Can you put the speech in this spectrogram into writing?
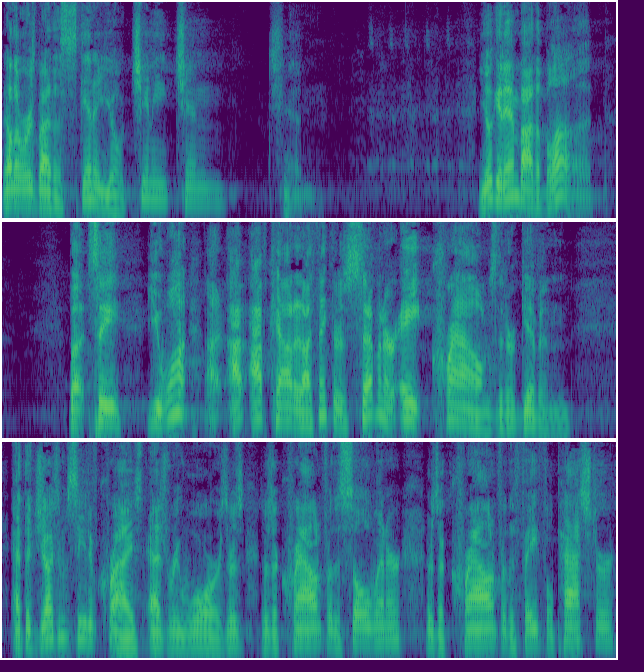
In other words, by the skin of your chinny chin chin. You'll get in by the blood. But see, you want, I, have counted, I think there's seven or eight crowns that are given at the judgment seat of Christ as rewards. There's, there's a crown for the soul winner, there's a crown for the faithful pastor,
